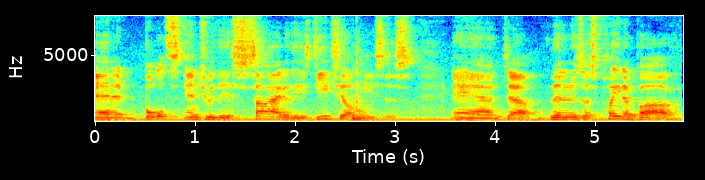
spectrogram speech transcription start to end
and it bolts into the side of these detail pieces. And uh, then there's this plate above.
